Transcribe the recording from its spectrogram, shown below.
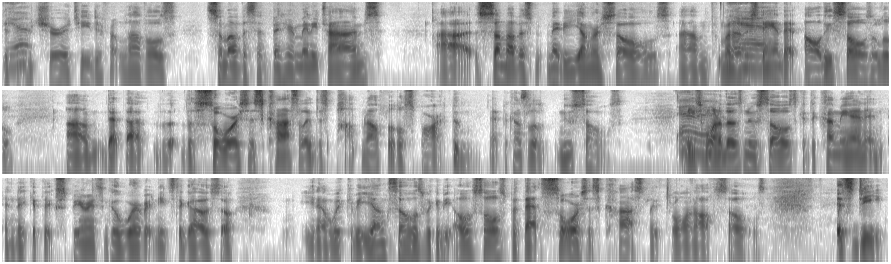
different Yeah. maturity, different levels. Some of us have been here many times. Uh, some of us maybe younger souls. Um, from what I understand, that all these souls are little. Um, that the, the the source is constantly just popping off little sparks. Boom! That becomes little new souls. And each one of those new souls get to come in and, and they get the experience and go wherever it needs to go. So, you know, we could be young souls, we could be old souls, but that source is constantly throwing off souls. It's deep.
